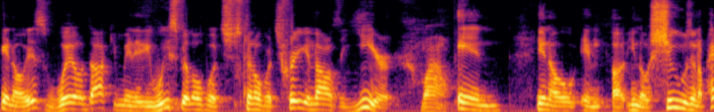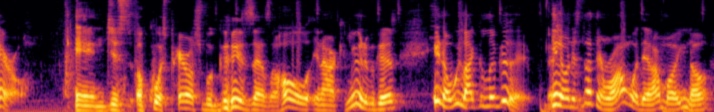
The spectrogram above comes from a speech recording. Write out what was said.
you know it's well documented. We spend over spend over a trillion dollars a year. Wow. In you know in uh, you know shoes and apparel and just of course perishable goods as a whole in our community because you know we like to look good. You know, there's nothing wrong with that. I'm a, you know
